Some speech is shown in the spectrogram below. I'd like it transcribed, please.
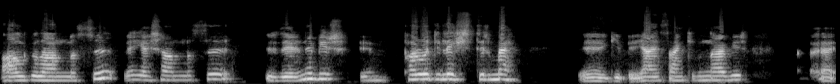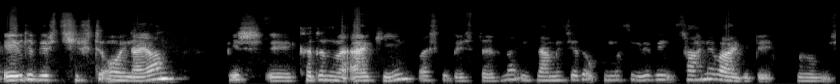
algılanması ve yaşanması üzerine bir e, parodileştirme e, gibi. Yani sanki bunlar bir e, evli bir çifti oynayan bir e, kadın ve erkeğin başka birisi tarafından izlenmesi ya da okunması gibi bir sahne var gibi kurulmuş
